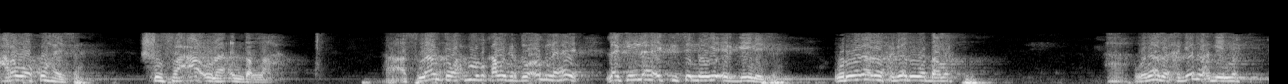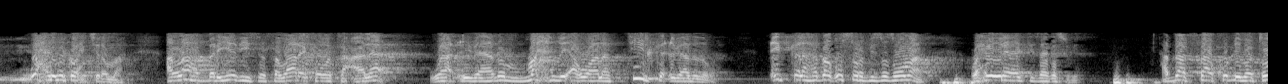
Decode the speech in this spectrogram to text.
carabo ku haysa shufacaauna cinda allah aslaanta waxba ma qaban karta waa ognahay laakiin ilaah agtiisa nooga ergeynaysa. War wadaado xageed u wadaa marka. Wadaado xageed wax geyn marka. Waxani marka wax jira maaha allah baryadiisa tabaaraka wa tacaala waa cibaado maxdi ah waana tiirka cibaadada. Cid kale haddaad u sarfiso soomaa waxba ilahay agtiisa ka sugin. Haddaad saa ku dhibato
